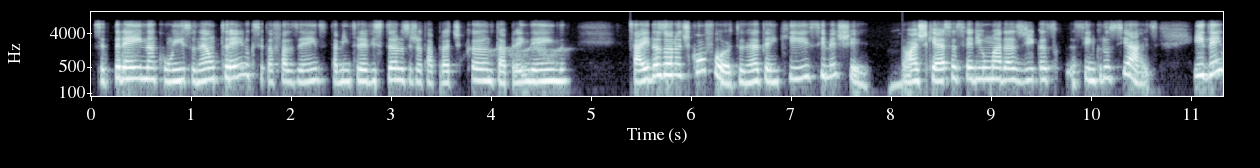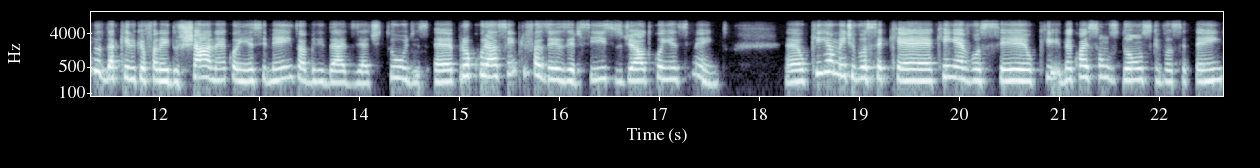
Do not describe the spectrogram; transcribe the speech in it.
você treina com isso, né? É um treino que você está fazendo, você está me entrevistando, você já está praticando, está aprendendo sair da zona de conforto, né? Tem que se mexer. Então, acho que essa seria uma das dicas, assim, cruciais. E dentro daquilo que eu falei do chá, né, conhecimento, habilidades e atitudes, é procurar sempre fazer exercícios de autoconhecimento. É, o que realmente você quer, quem é você, o que, né, quais são os dons que você tem.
